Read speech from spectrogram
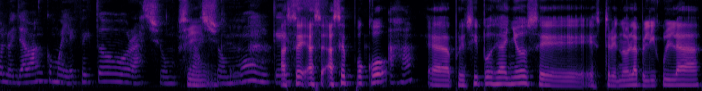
esto lo llaman como el efecto Rashomon. hace, hace, hace poco, a principios de año, se estrenó la película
